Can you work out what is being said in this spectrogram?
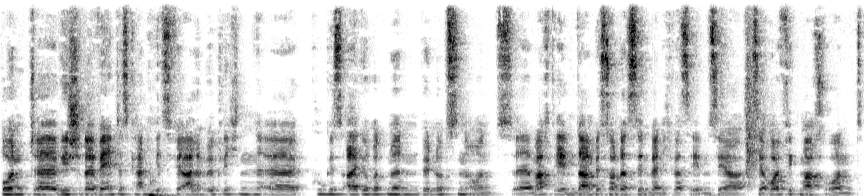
Und äh, wie schon erwähnt, das kann ich jetzt für alle möglichen äh, QGIS-Algorithmen benutzen und äh, macht eben dann besonders Sinn, wenn ich was eben sehr sehr häufig mache und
